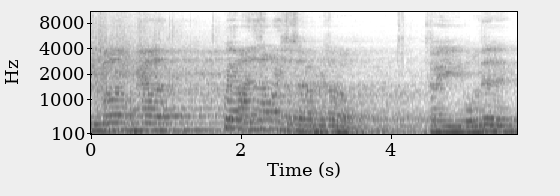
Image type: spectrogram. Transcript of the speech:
이번 공연 꽤 많은 상황이 있었어요. 그래서 저희 모든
